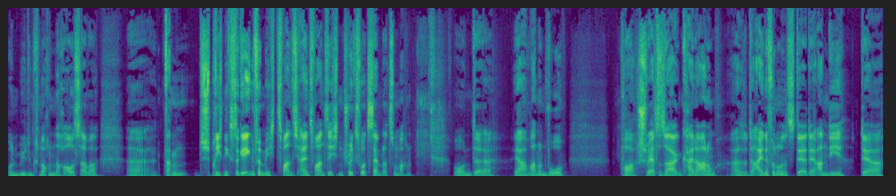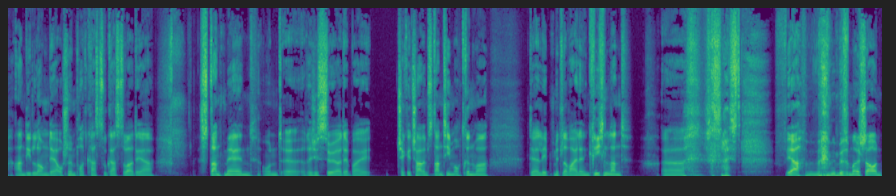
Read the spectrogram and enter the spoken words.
und müden Knochen noch aus, aber äh, dann spricht nichts dagegen für mich, 2021 einen Tricksword-Sampler zu machen. Und äh, ja, wann und wo? Boah, schwer zu sagen, keine Ahnung. Also der eine von uns, der, der Andy, der Andy Long, der auch schon im Podcast zu Gast war, der Stuntman und äh, Regisseur, der bei Jackie Chan im Stunt-Team auch drin war, der lebt mittlerweile in Griechenland. Äh, das heißt, ja, wir müssen mal schauen.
